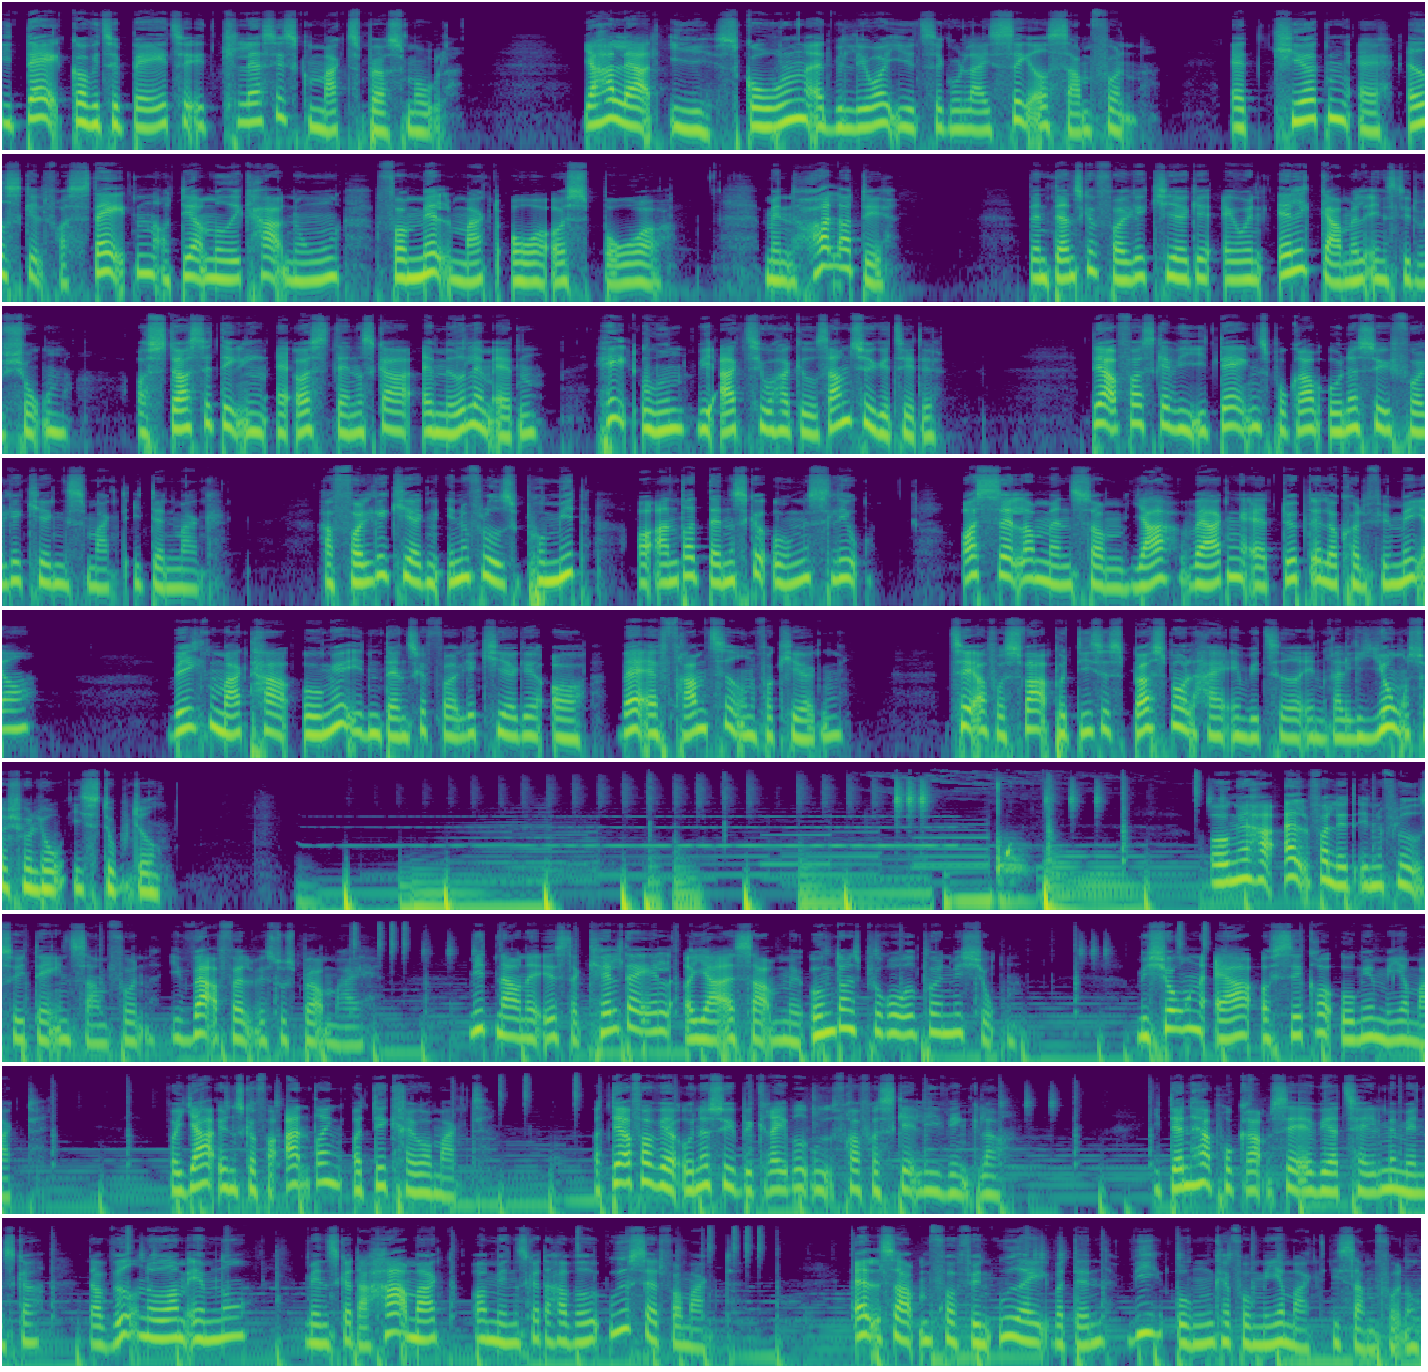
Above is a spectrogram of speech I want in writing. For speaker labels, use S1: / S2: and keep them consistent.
S1: I dag går vi tilbage til et klassisk magtspørgsmål. Jeg har lært i skolen, at vi lever i et sekulariseret samfund. At kirken er adskilt fra staten og dermed ikke har nogen formel magt over os borgere. Men holder det? Den danske folkekirke er jo en elgammel institution, og størstedelen af os danskere er medlem af den, helt uden vi aktivt har givet samtykke til det. Derfor skal vi i dagens program undersøge folkekirkens magt i Danmark. Har folkekirken indflydelse på mit og andre danske unges liv? Også selvom man som jeg hverken er døbt eller konfirmeret? Hvilken magt har unge i den danske folkekirke, og hvad er fremtiden for kirken? Til at få svar på disse spørgsmål har jeg inviteret en religionssociolog i studiet. Unge har alt for lidt indflydelse i dagens samfund, i hvert fald hvis du spørger mig. Mit navn er Esther Keldahl, og jeg er sammen med Ungdomsbyrået på en mission. Missionen er at sikre unge mere magt. For jeg ønsker forandring, og det kræver magt. Og derfor vil jeg undersøge begrebet ud fra forskellige vinkler. I den her programserie vil jeg tale med mennesker, der ved noget om emnet, mennesker, der har magt, og mennesker, der har været udsat for magt. Alt sammen for at finde ud af, hvordan vi unge kan få mere magt i samfundet.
